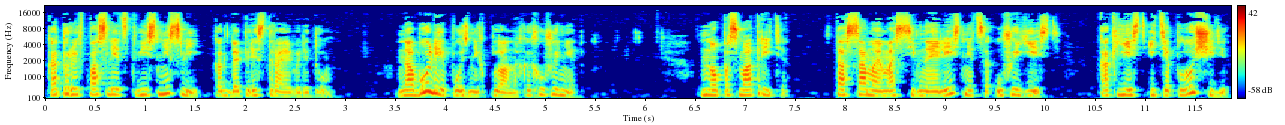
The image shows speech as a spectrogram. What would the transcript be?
которые впоследствии снесли, когда перестраивали дом. На более поздних планах их уже нет. Но посмотрите, та самая массивная лестница уже есть, как есть и те площади,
